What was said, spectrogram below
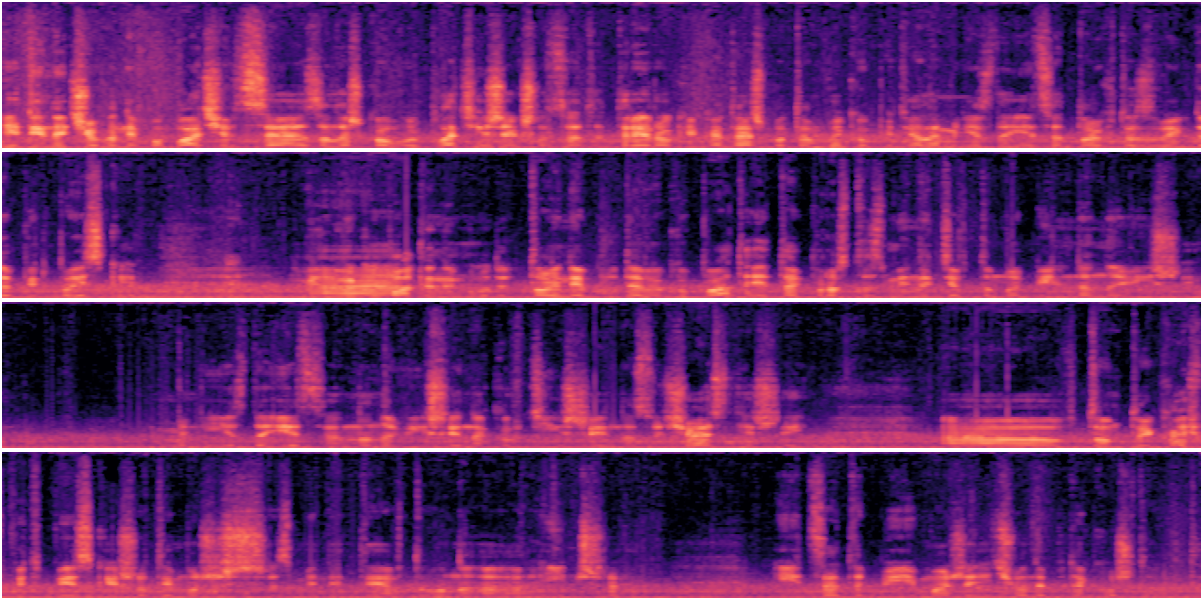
єдине, чого не побачив, це залишковий платіж, якщо за 3 роки катаєш, потім викупить. Але мені здається, той, хто звик до підписки, Він Е, викупати не буде. той не буде викупати, і той просто змінить автомобіль на новіший. Мені здається, на новіший, на крутіший, на сучасніший. А в тому той кайф підписки, що ти можеш змінити авто на інше. І це тобі майже нічого не буде коштувати.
